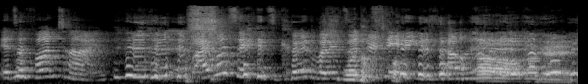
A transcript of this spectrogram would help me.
It's a fun time. I would say it's good, but it's What entertaining as hell. Oh, okay.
